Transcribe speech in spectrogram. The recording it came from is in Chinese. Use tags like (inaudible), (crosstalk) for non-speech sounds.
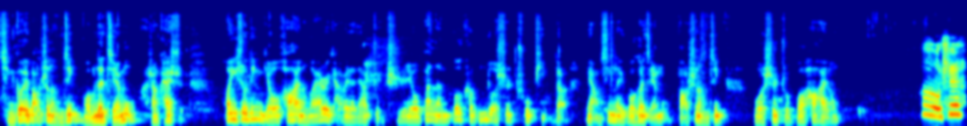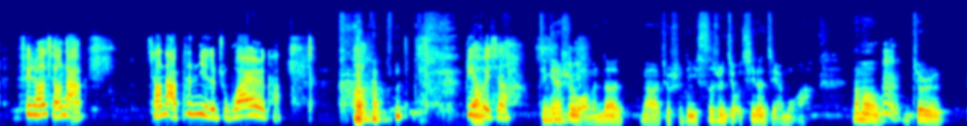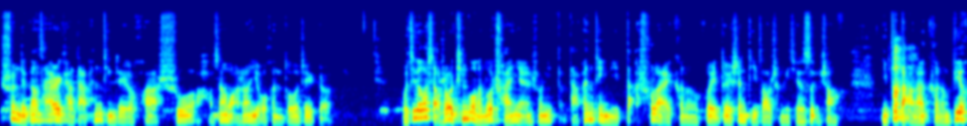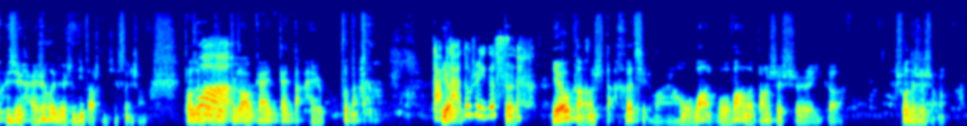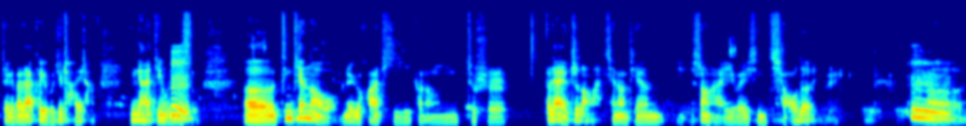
请各位保持冷静，我们的节目马上开始。欢迎收听由郝海龙和艾瑞卡为大家主持、由斑斓播客工作室出品的两性类播客节目《保持冷静》。我是主播郝海龙。哦，我是非常想打想打喷嚏的主播艾瑞卡，憋回去了。今天是我们的呃，就是第四十九期的节目啊。那么，嗯，就是顺着刚才艾瑞卡打喷嚏这个话说，好像网上有很多这个。我记得我小时候听过很多传言，说你打打喷嚏，你打出来可能会对身体造成一些损伤；你不打呢，可能憋回去还是会对身体造成一些损伤。到最后就不知道该该打还是不打。(laughs) 打不打都是一个死。(laughs) 也有可能是打喝起了，然后我忘我忘了当时是一个说的是什么，这个大家可以回去查一查，应该还挺有意思。呃，今天呢，我们这个话题可能就是大家也知道啊，前两天。上海一位姓乔的一位，嗯，呃，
